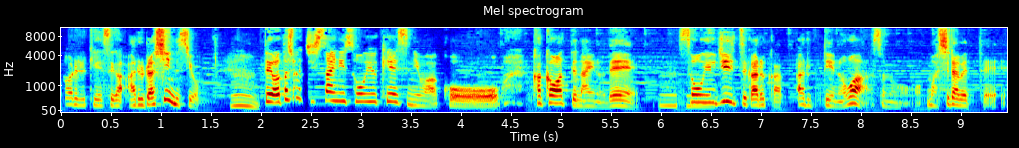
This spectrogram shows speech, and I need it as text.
雇われるケースがあるらしいんですよ。うんで、私は実際にそういうケースには、こう、関わってないので、うん。そういう事実があるか、あるっていうのは、その、まあ、調べて、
